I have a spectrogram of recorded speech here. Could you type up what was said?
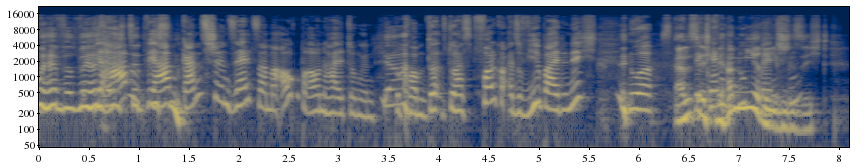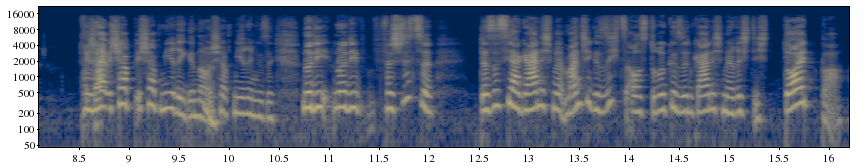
woher, woher Wir haben, wir haben ganz schön seltsame Augenbrauenhaltungen Ja. bekommen. Du, du hast vollkommen, also wir beide nicht, nur alles wir echt, kennen wir haben Miri im Menschen. Gesicht. Ich habe ich hab, ich hab Miri, genau, ich habe Miri im Gesicht. Nur die, nur die, verstehst du, das ist ja gar nicht mehr, manche Gesichtsausdrücke sind gar nicht mehr richtig deutbar.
